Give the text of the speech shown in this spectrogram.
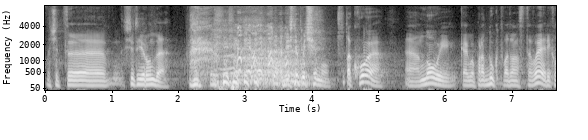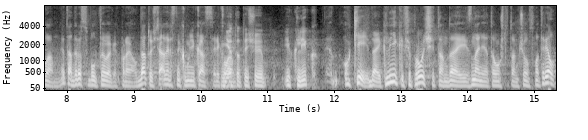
Значит, э, все это ерунда. Объясню почему. Что такое новый как бы, продукт в Advanced TV рекламный? Это addressable TV, как правило, да, то есть адресная коммуникация реклама. Нет, это еще и, и клик. Окей, да, и клик, и все прочее, там, да, и знание того, что там, что он смотрел.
